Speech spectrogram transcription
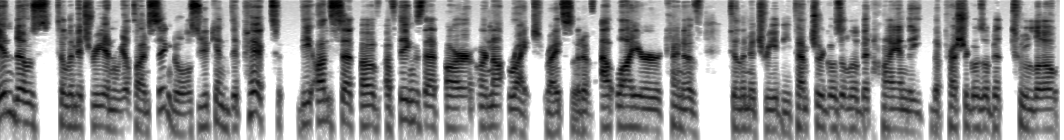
in those telemetry and real-time signals you can depict the onset of, of things that are are not right right? Sort of outlier kind of telemetry, the temperature goes a little bit high and the, the pressure goes a bit too low,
